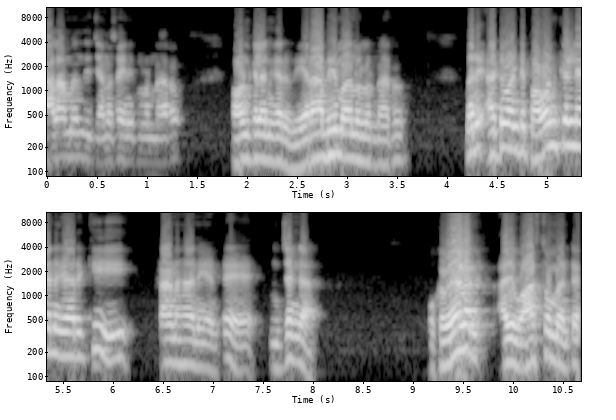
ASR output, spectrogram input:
చాలా మంది జన సైనికులు ఉన్నారు. పవన్ కళ్యాణ్ గారు వీరాభిమానులు ఉన్నారు. మరి అటువంటి పవన్ కళ్యాణ్ గారికి ప్రాణహాని అంటే నిజంగా ఒకవేళ అది వాస్తవం అంటే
